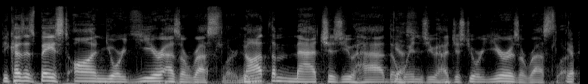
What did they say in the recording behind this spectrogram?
Because it's based on your year as a wrestler, not the matches you had, the Yes. wins you had, just your year as a wrestler. Yep.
